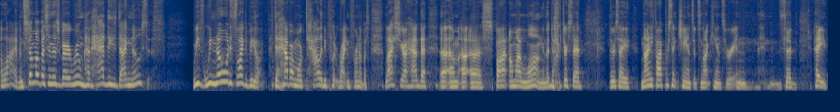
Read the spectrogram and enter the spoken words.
alive. And some of us in this very room have had these diagnoses. We've, we know what it's like to be like, to have our mortality put right in front of us. Last year, I had that, uh, um, a, a spot on my lung, and the doctor said, there's a 95% chance it's not cancer. And said, hey,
